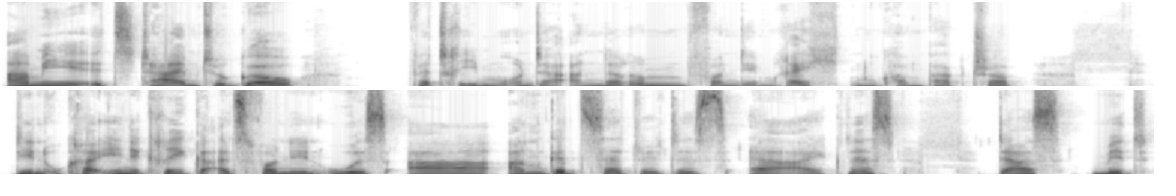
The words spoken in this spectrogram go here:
Army It's Time to Go, vertrieben unter anderem von dem rechten Compact Shop, den Ukraine-Krieg als von den USA angezetteltes Ereignis, das mit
